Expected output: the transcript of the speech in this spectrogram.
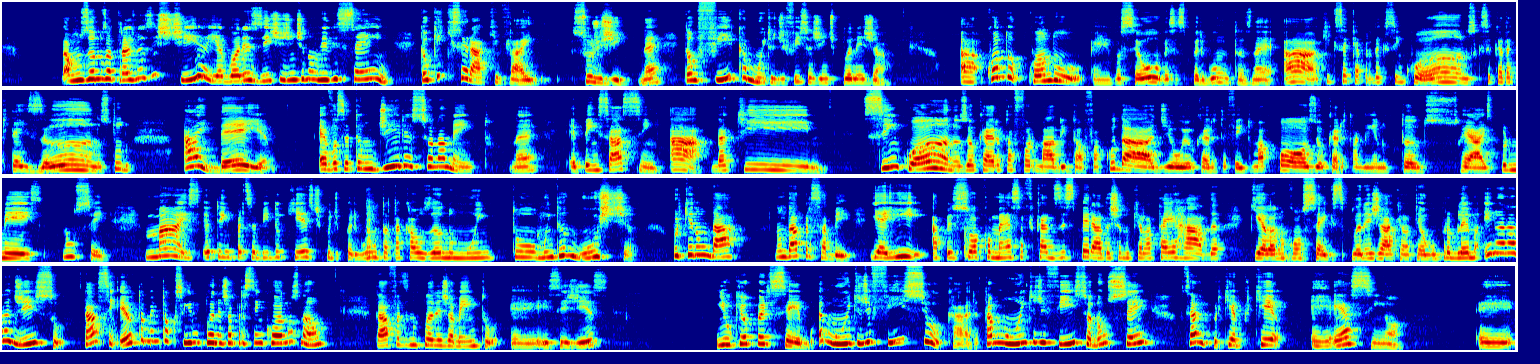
há uns anos atrás não existia e agora existe, a gente não vive sem. Então, o que, que será que vai surgir, né? Então, fica muito difícil a gente planejar. Ah, quando quando é, você ouve essas perguntas, né? Ah, o que, que você quer para daqui cinco anos? O que você quer daqui dez anos? Tudo. A ideia é você ter um direcionamento, né? É pensar assim: ah, daqui cinco anos eu quero estar tá formado em tal faculdade, ou eu quero ter feito uma pós, ou eu quero estar tá ganhando tantos reais por mês, não sei. Mas eu tenho percebido que esse tipo de pergunta está causando muito, muita angústia, porque não dá, não dá para saber. E aí a pessoa começa a ficar desesperada, achando que ela tá errada, que ela não consegue se planejar, que ela tem algum problema. E não é nada disso, tá? Assim, eu também não tô conseguindo planejar para cinco anos, não. Tava fazendo planejamento é, esses dias e o que eu percebo é muito difícil, cara. Tá muito difícil. Eu não sei. Sabe por quê? Porque é, é assim, ó. É,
